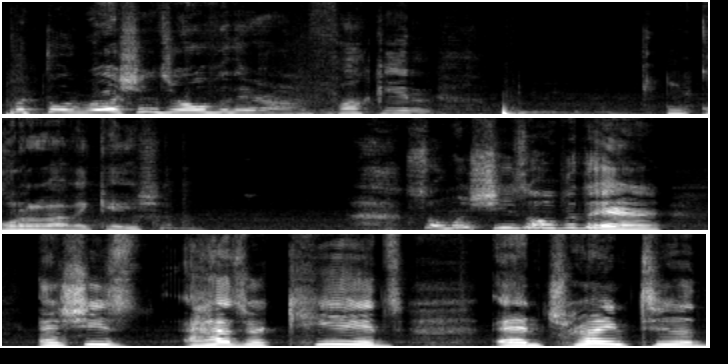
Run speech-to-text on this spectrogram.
But the Russians are over there on fucking kurva vacation. So when she's over there and she's has her kids and trying to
